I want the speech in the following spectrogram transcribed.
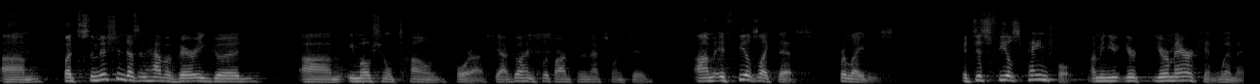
Um, but submission doesn't have a very good um, emotional tone for us. Yeah, go ahead and flip on to the next one, too. Um, it feels like this for ladies. It just feels painful. I mean, you, you're, you're American women,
